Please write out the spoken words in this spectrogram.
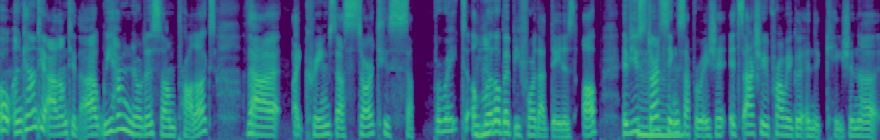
Oh, and kind of to add on to that, we have noticed some products that like creams that start to separate a mm-hmm. little bit before that date is up. If you start seeing mm. separation, it's actually probably a good indication that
